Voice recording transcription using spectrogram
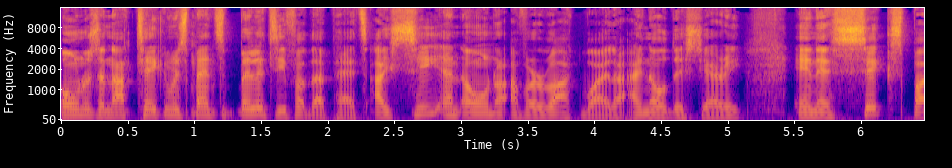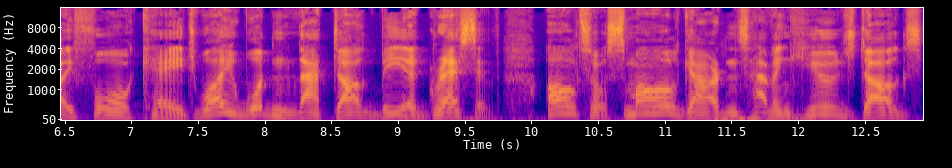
Owners are not taking responsibility for their pets. I see an owner of a Rottweiler, I know this, Jerry, in a 6 by 4 cage. Why wouldn't that dog be aggressive? Also, small gardens having huge dogs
